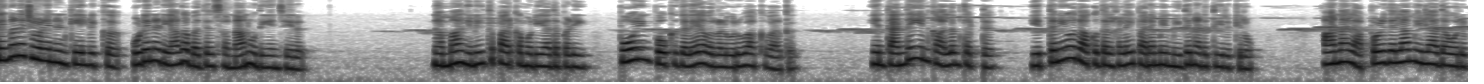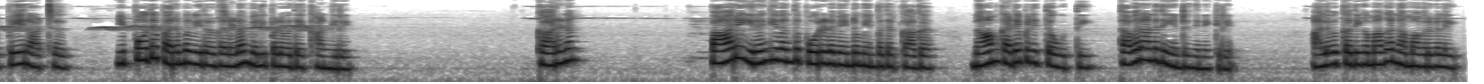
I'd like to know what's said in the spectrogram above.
செங்கனச்சூழனின் கேள்விக்கு உடனடியாக பதில் சொன்னான் உதயஞ்சேரல் நம்மால் நினைத்து பார்க்க முடியாதபடி போரின் போக்குகளை அவர்கள் உருவாக்குவார்கள். என் தந்தையின் காலம் தொட்டு எத்தனையோ தாக்குதல்களை பரம்பின் மீது நடத்தியிருக்கிறோம். ஆனால் அப்பொழுதெல்லாம் இல்லாத ஒரு பேராற்றல் இப்போது பரம்பு வீரர்களிடம் வெளிப்படுவதைக் காண்கிறேன். காரணம்? பாறை இறங்கி வந்து போரிட வேண்டும் என்பதற்காக நாம் கடைபிடித்த உத்தி தவறானது என்று நினைக்கிறேன். அளவுக்கு அதிகமாக நாம் அவர்களை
